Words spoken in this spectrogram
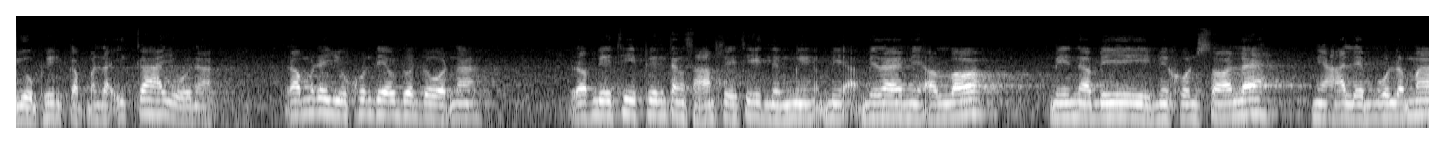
อยู่พิงกับบรรดามลาอิกะฮ์อยู่นะเราไม่ได้อยู่คนเดียวโดดๆนะ เรามีที่พิงตั้งสามสี่ที่หนึ่งมีมีมีอะไรมีอัลลอฮ์มีนบี มีคนสอนและมีอาเลมอุลามะ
